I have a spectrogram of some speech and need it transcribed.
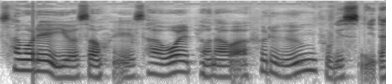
3월에 이어서 4월 변화와 흐름 보겠습니다.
